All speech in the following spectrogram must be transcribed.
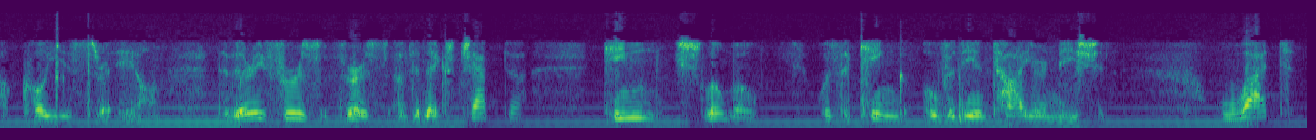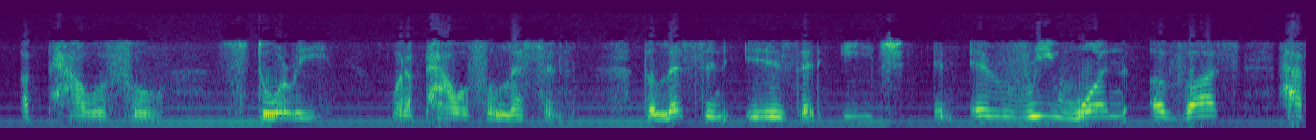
al Kol Yisrael. The very first verse of the next chapter, King Shlomo was the king over the entire nation. What a powerful story. What a powerful lesson. The lesson is that each and every one of us have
